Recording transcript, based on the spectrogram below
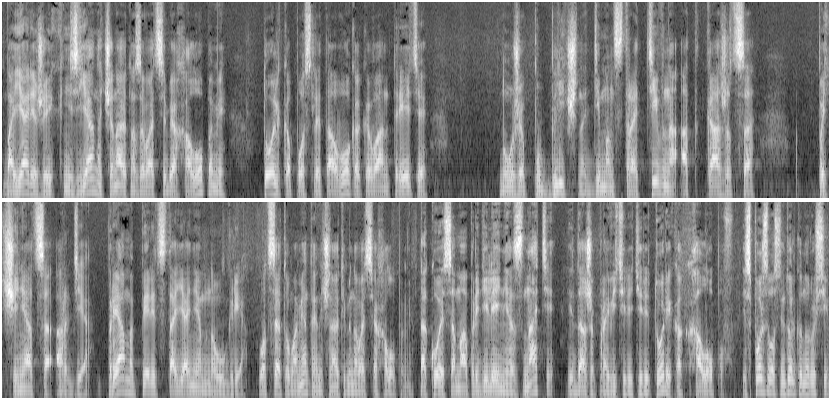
Бояре же и князья начинают называть себя холопами только после того, как Иван III ну, уже публично, демонстративно откажется подчиняться Орде. Прямо перед стоянием на Угре. Вот с этого момента они начинают именовать себя холопами. Такое самоопределение знати и даже правителей территорий, как холопов, использовалось не только на Руси.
